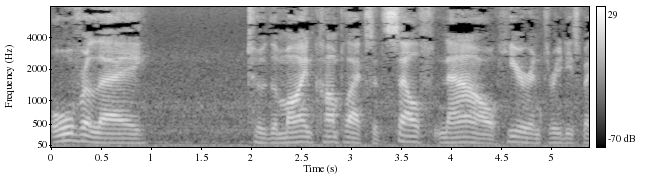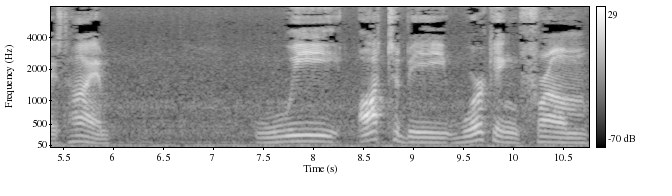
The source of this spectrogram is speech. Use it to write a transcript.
overlay to the mind complex itself now here in 3D space time, we ought to be working from,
